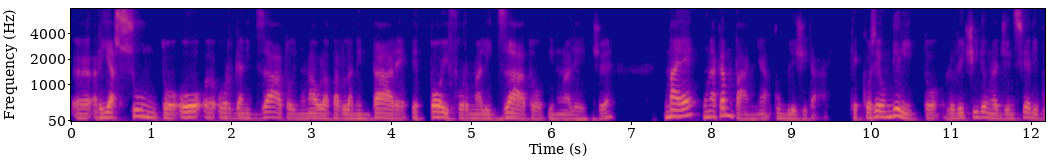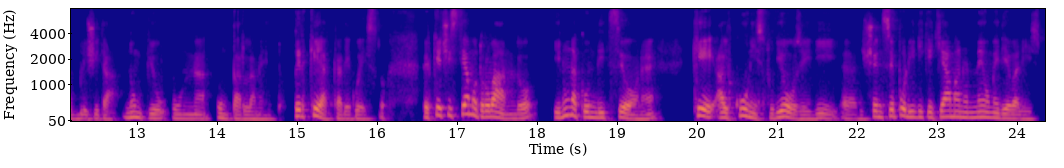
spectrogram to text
eh, riassunto o eh, organizzato in un'aula parlamentare e poi formalizzato in una legge, ma è una campagna pubblicitaria. Che cos'è un diritto lo decide un'agenzia di pubblicità, non più un, un Parlamento. Perché accade questo? Perché ci stiamo trovando in una condizione che alcuni studiosi di, eh, di scienze politiche chiamano neomedievalismo.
